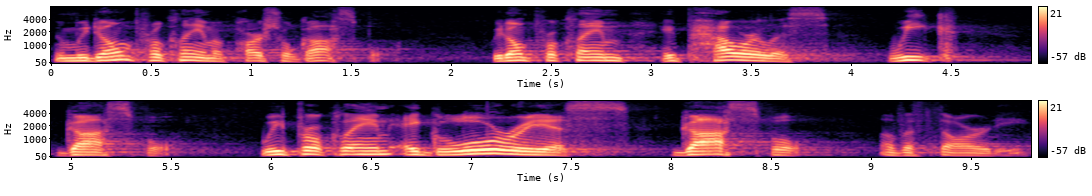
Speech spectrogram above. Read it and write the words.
And we don't proclaim a partial gospel, we don't proclaim a powerless, weak gospel. We proclaim a glorious gospel of authority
